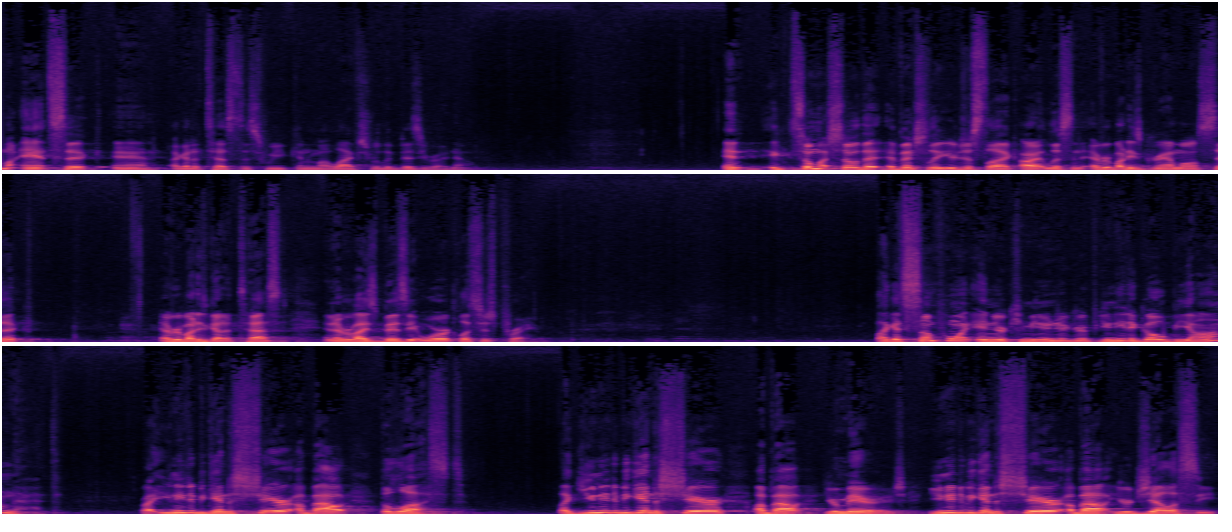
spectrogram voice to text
My aunt's sick, and I got a test this week, and my life's really busy right now. And it, so much so that eventually you're just like, all right, listen, everybody's grandma's sick, everybody's got a test, and everybody's busy at work, let's just pray. Like at some point in your community group, you need to go beyond that, right? You need to begin to share about the lust. Like you need to begin to share about your marriage. You need to begin to share about your jealousy.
